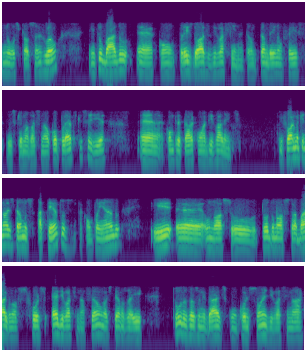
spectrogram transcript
no Hospital São João, entubado é, com três doses de vacina. Então também não fez o esquema vacinal completo, que seria é, completar com a bivalente. De forma que nós estamos atentos, acompanhando, e é, o nosso, todo o nosso trabalho, o nosso esforço é de vacinação. Nós temos aí todas as unidades com condições de vacinar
